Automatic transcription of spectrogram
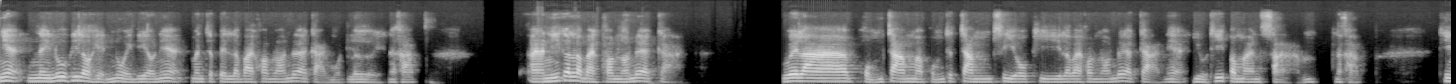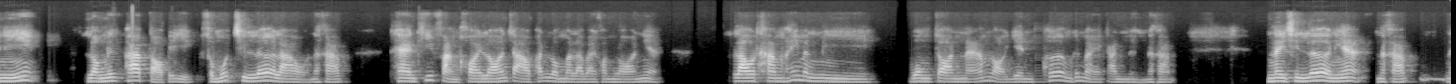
เนี่ยในรูปที่เราเห็นหน่วยเดียวเนี่ย มันจะเป็นระบายความร้อนด้วยอากาศหมดเลยนะครับ อันนี้ก็ระบายความร้อนด้วยอากาศ เวลาผมจำอะผมจะจำ COP ระบายความร้อนด้วยอากาศเนี่ยอยู่ที่ประมาณ3นะครับ ทีนี้ลองนึกภาพต่อไปอีก สมมติชิลเลอร์เรานะครับ แทนที่ฝั่งคอยล์ร้อนจะเอาพัดลมมาระบายความร้อนเนี่ย เราทำให้มันมีวงจรน้ำหล่อเย็นเพิ่มขึ้นมาอีกอันหนึ่งนะครับ ในชิลเลอร์เนี้ยนะครับ ใน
